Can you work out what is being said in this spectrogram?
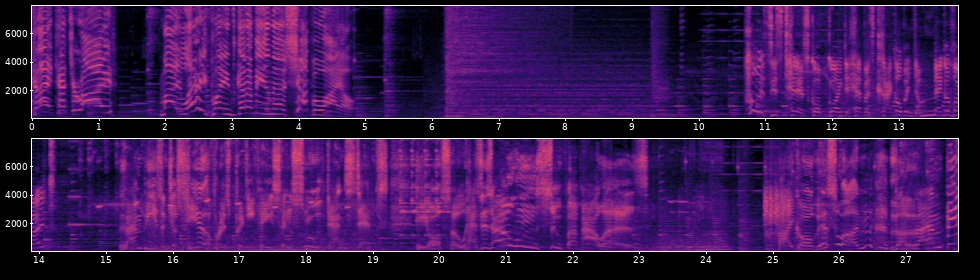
Can I catch a ride? My Larry plane's gonna be in the shop a while. How is this telescope going to help us crack open the megavault? Lampy isn't just here for his pretty face and smooth dance steps. He also has his own superpowers. I call this one the Lampy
